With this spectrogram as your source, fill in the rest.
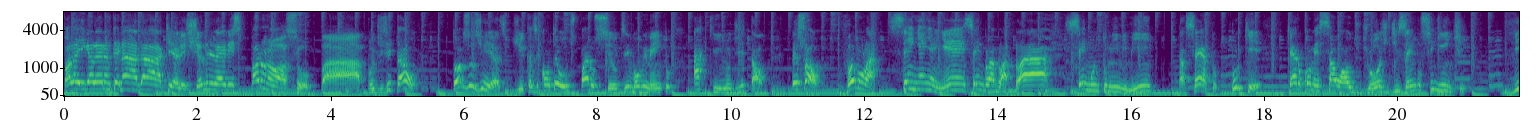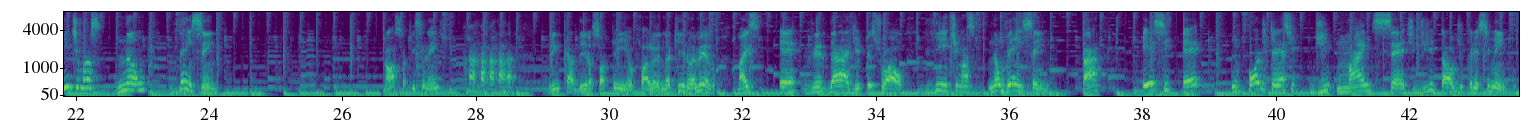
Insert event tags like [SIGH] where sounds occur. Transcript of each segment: Fala aí, galera antenada! Aqui é Alexandre Leles para o nosso Papo Digital. Todos os dias, dicas e conteúdos para o seu desenvolvimento aqui no digital. Pessoal, vamos lá! Sem nhenhenhé, sem blá blá blá, sem muito mimimi, tá certo? Por quê? Quero começar o áudio de hoje dizendo o seguinte: vítimas não vencem. Nossa, que silêncio. [LAUGHS] Brincadeira, só tem eu falando aqui, não é mesmo? Mas é verdade, pessoal. Vítimas não vencem, tá? Esse é um podcast de mindset digital de crescimento.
